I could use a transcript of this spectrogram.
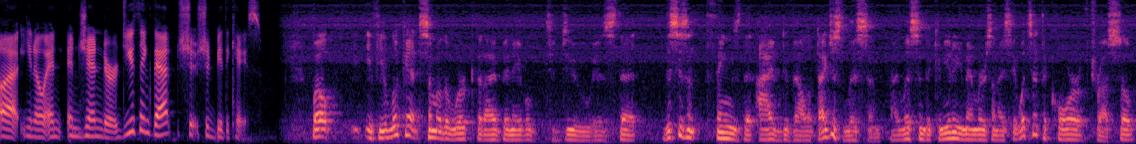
uh, you know, and, and gender. Do you think that sh- should be the case? Well, if you look at some of the work that I've been able to do, is that this isn't things that I've developed. I just listen. I listen to community members and I say, what's at the core of trust? So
